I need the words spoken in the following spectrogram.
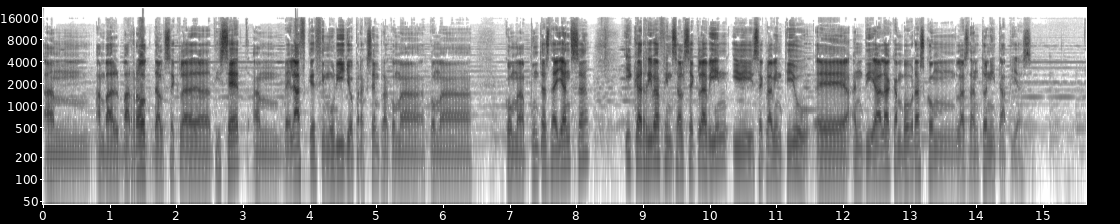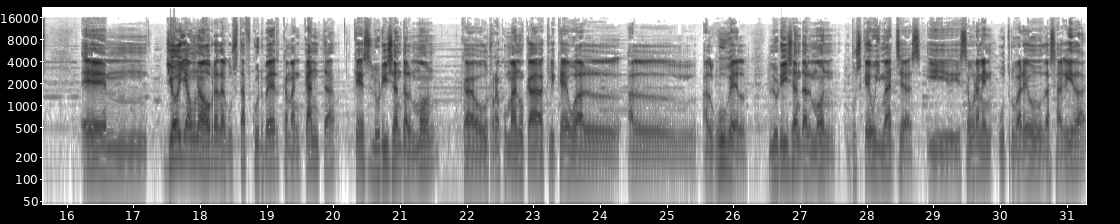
amb, amb el barroc del segle XVII, amb Velázquez i Murillo, per exemple, com a, com a, com a puntes de llança, i que arriba fins al segle XX i segle XXI, eh, en diàleg amb obres com les d'Antoni Tàpies. Eh, jo hi ha una obra de Gustave Courbet que m'encanta, que és L'origen del món, que us recomano que cliqueu al, al, al Google L'origen del món, busqueu imatges i segurament ho trobareu de seguida.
